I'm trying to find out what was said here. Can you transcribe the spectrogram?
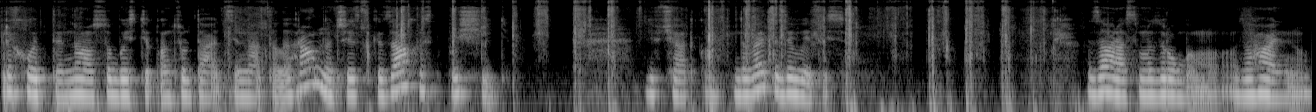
Приходьте на особисті консультації на телеграм, на чистки захист, пишіть. Дівчатка, давайте дивитися. Зараз ми зробимо загальну,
